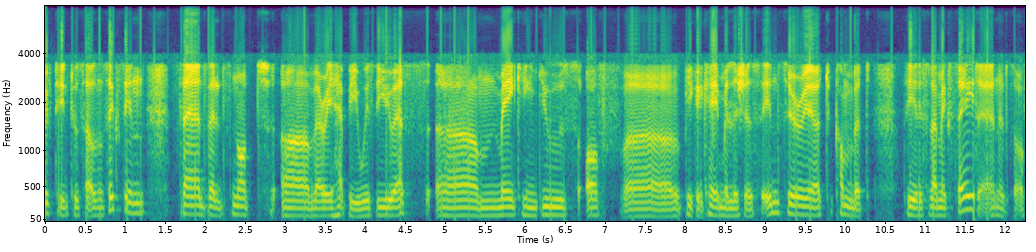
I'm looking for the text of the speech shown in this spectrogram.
2015-2016 said that it's not uh, very happy with the US um, making use of uh, PKK militias in Syria to combat the Islamic State, and it's of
